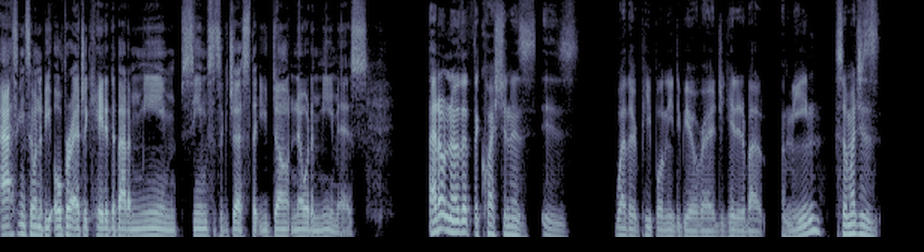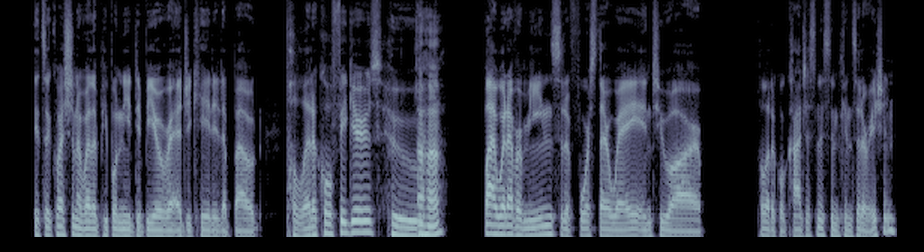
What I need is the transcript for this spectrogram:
asking someone to be overeducated about a meme seems to suggest that you don't know what a meme is. I don't know that the question is is whether people need to be overeducated about a meme so much as it's a question of whether people need to be overeducated about political figures who, uh-huh. by whatever means, sort of force their way into our political consciousness and consideration.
